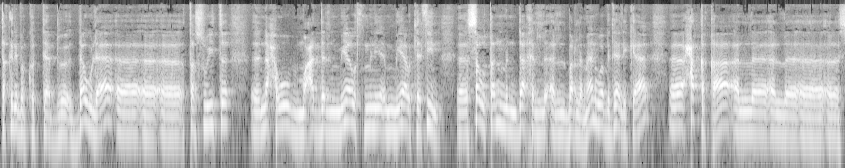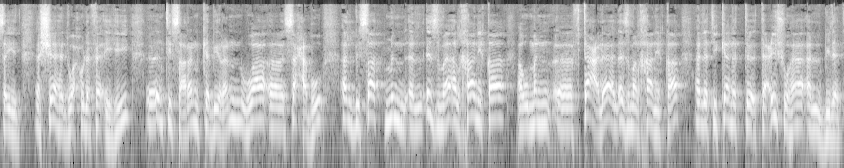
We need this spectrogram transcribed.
تقريبا كتاب دولة تصويت التصويت نحو معدل 130 صوتا من داخل البرلمان وبذلك حقق السيد الشاهد وحلفائه انتصارا كبيرا وسحبوا البساط من الإزمة الخانقة أو من افتعل الإزمة الخانقة التي كانت تعيشها البلاد.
